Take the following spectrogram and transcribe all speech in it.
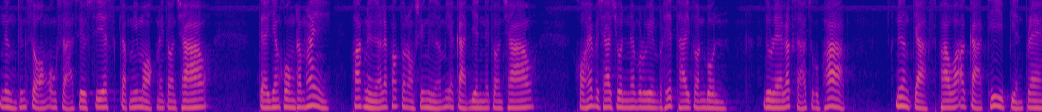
1-2 องศาเซลเซียส กับมีหมอกในตอนเช้า แต่ยังคงทำให้ภาคเหนือและภาคตะวันออกเฉียงเหนือมีอากาศเย็นในตอนเช้า ขอให้ประชาชนในบริเวณประเทศไทยตอนบน ดูแลรักษาสุขภาพ เนื่องจากสภาวะอากาศที่เปลี่ยนแปลง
